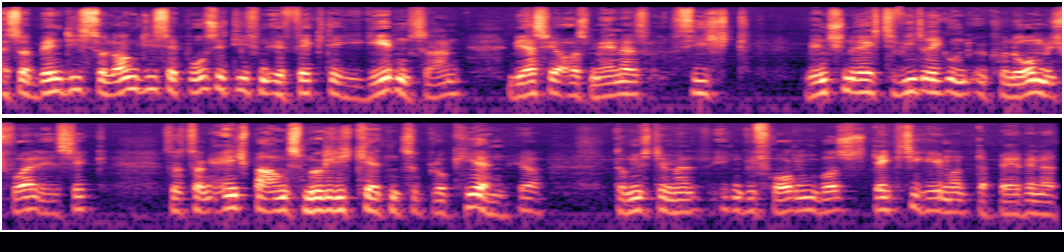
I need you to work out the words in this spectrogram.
Also wenn dies, solange diese positiven Effekte gegeben sind, wäre es ja aus meiner Sicht menschenrechtswidrig und ökonomisch vorlässig, sozusagen Einsparungsmöglichkeiten zu blockieren. Ja, da müsste man irgendwie fragen, was denkt sich jemand dabei, wenn er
